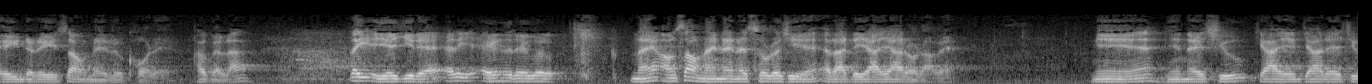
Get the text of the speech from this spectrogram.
အိန္ဒြေစောင့်တယ်လို့ခေါ်တယ်ဟုတ်ကလားသိအရေးကြီးတယ်အဲ့ဒီအိန္ဒြေကိုနိုင်အောင်စောင့်နိုင်နိုင်တယ်ဆိုလို့ရှိရင်အဲ့ဒါတရားရတော့တာပဲ မြင်ရင်မြင်တယ်ရှုကြားရင်ကြားတယ်ရှု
